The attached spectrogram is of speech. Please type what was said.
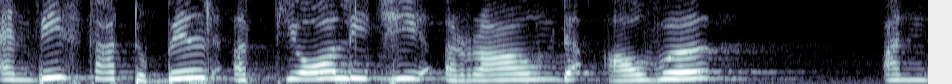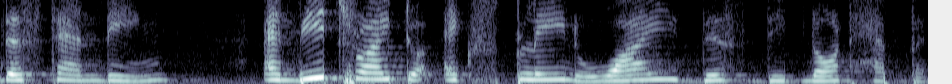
and we start to build a theology around our understanding and we try to explain why this did not happen.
